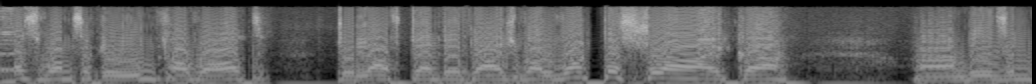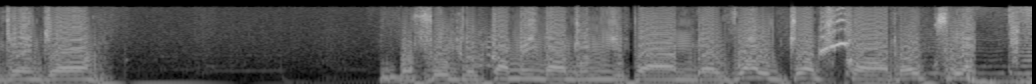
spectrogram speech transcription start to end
Yes, once again forward to left-handed Rajbal. What a strike! Uh, and he's in danger. The fielder coming underneath and uh, well job caught. Excellent.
